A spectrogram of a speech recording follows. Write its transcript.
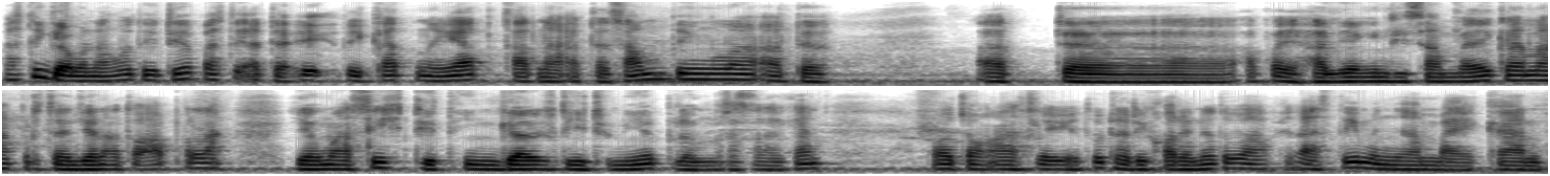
pasti nggak menakuti dia pasti ada iktikat niat karena ada something lah ada ada apa ya hal yang ingin disampaikan lah perjanjian atau apalah yang masih ditinggal di dunia belum terselesaikan. Pocong asli itu dari korin itu pasti menyampaikan.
